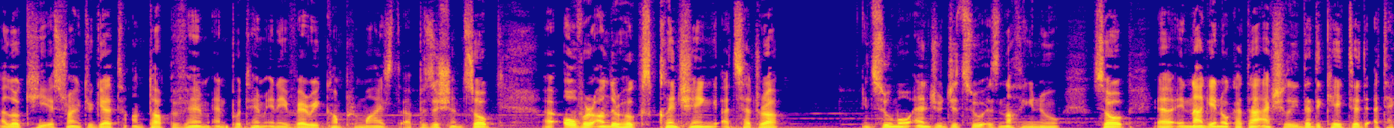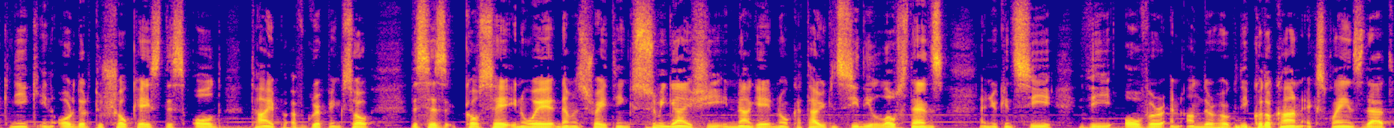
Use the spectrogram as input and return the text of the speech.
Uh, look, he is trying to get on top of him and put him in a very compromised uh, position. So, uh, over underhooks, clinching, etc in sumo and jujitsu is nothing new. So uh, in Nage no Kata actually dedicated a technique in order to showcase this old type of gripping. So this is Kosei in a way demonstrating Sumigaeshi in Nage no Kata. You can see the low stance and you can see the over and under hook. The Kodokan explains that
